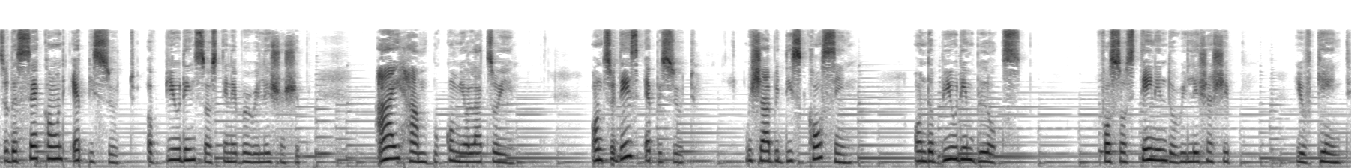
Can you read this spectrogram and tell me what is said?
to the second episode of Building Sustainable Relationship. I am Bukomi Olatoye. On today's episode, we shall be discussing on the building blocks for sustaining the relationship you've gained,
